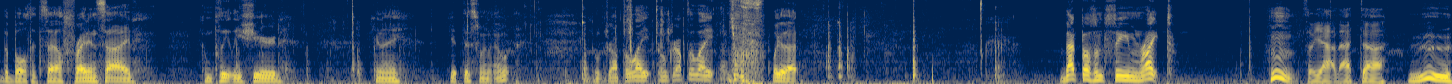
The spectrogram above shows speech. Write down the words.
The bolt itself, right inside, completely sheared. Can I get this one out? Don't drop the light. Don't drop the light. Look at that. That doesn't seem right. Hmm. So yeah, that, uh, ooh.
